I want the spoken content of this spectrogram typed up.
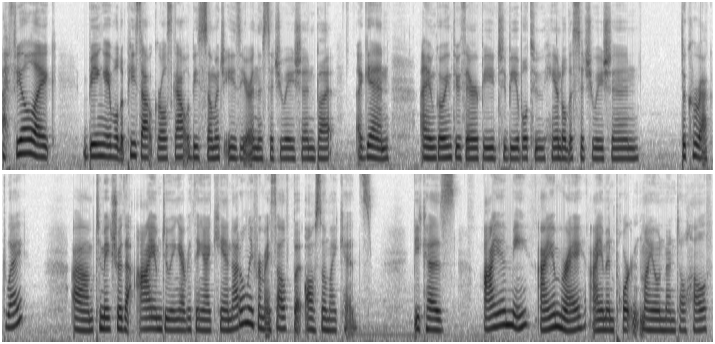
I feel like being able to peace out Girl Scout would be so much easier in this situation. But again, I am going through therapy to be able to handle the situation the correct way, um, to make sure that I am doing everything I can, not only for myself, but also my kids. Because I am me, I am Ray, I am important my own mental health,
